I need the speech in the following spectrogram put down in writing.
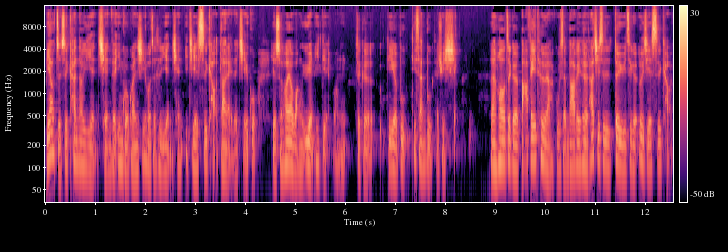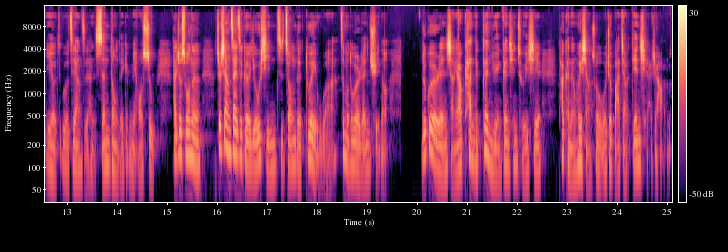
不要只是看到眼前的因果关系，或者是眼前一阶思考带来的结果，有时候要往远一点，往这个第二步、第三步再去想。然后，这个巴菲特啊，股神巴菲特，他其实对于这个二阶思考也有过这样子很生动的一个描述。他就说呢，就像在这个游行之中的队伍啊，这么多的人群哦。如果有人想要看得更远、更清楚一些，他可能会想说：“我就把脚踮起来就好了嘛。”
